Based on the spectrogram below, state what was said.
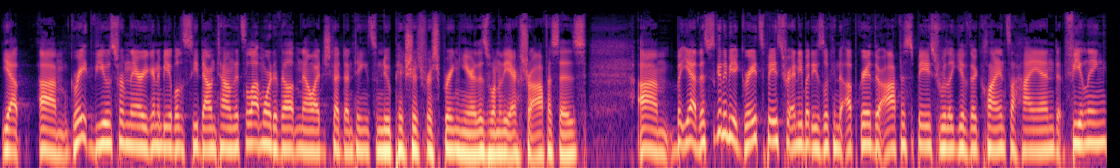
Yep. Um, great views from there. You're going to be able to see downtown. It's a lot more developed now. I just got done taking some new pictures for spring here. This is one of the extra offices. Um, but yeah, this is going to be a great space for anybody who's looking to upgrade their office space, really give their clients a high end feeling.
